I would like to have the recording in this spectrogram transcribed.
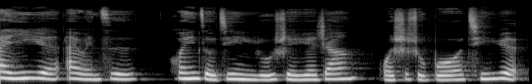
爱音乐，爱文字，欢迎走进如水乐章。我是主播清月。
